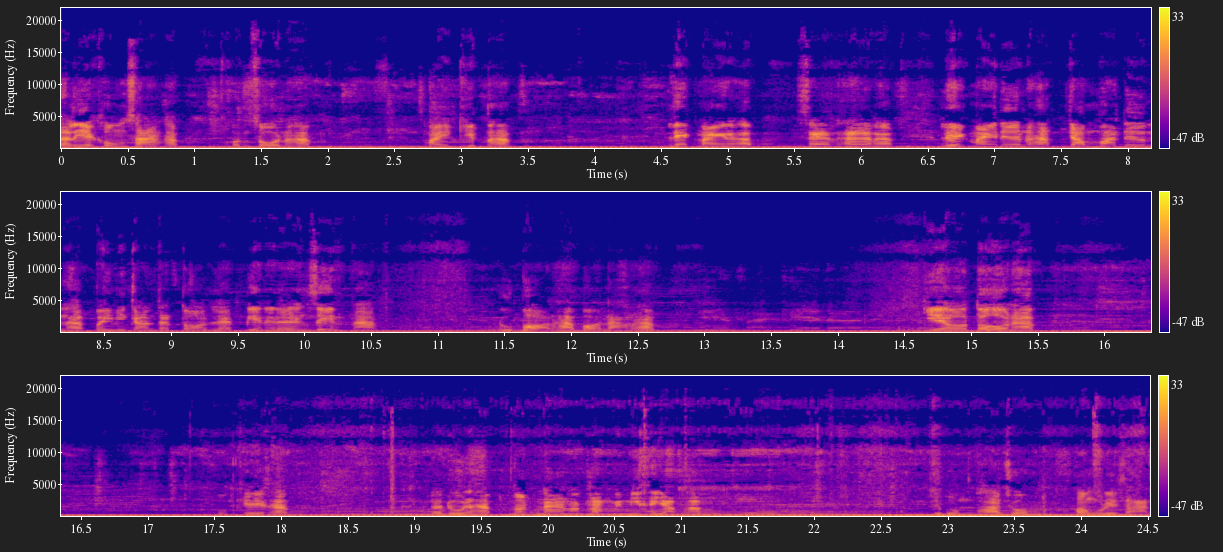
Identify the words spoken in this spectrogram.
รายละเอียดโครงสร้างครับคอนโซลนะครับ ใหม่กิฟนะครับ เลขไม้นะครับแสนห้านะครับ เลขไม้เดิมนะครับย้ำว่าเดิมนะครับ ไม่มีการตัดต่อและเปลี่ยนใดๆทั้งสิ้นนะครับ ดูเบาะนะครับเบาะหนังนะครับ เกียร์ออโต้นะครับ โอเคครับ แล้วดูนะครับน็อตหน้าน็อตหลังไม่มีขยับครับ เดี๋ยวผมพาชมห้องผู้โดยสาร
